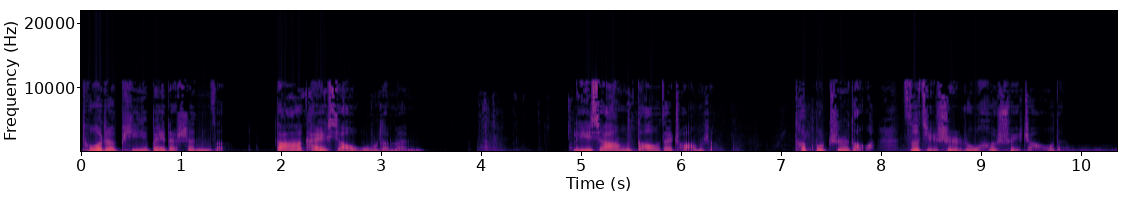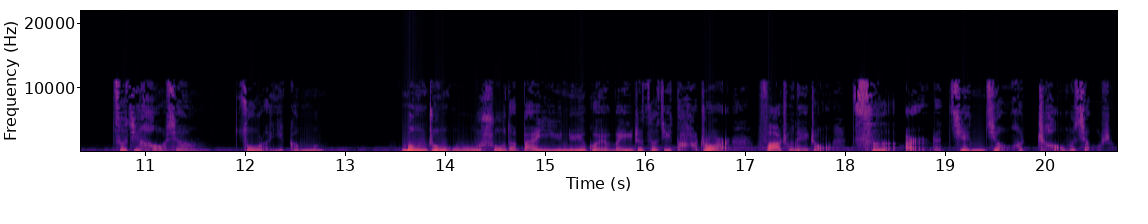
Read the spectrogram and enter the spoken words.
拖着疲惫的身子，打开小屋的门。李想倒在床上，他不知道自己是如何睡着的，自己好像做了一个梦，梦中无数的白衣女鬼围着自己打转发出那种刺耳的尖叫和嘲笑声。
